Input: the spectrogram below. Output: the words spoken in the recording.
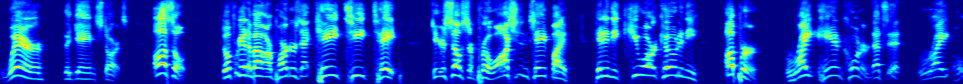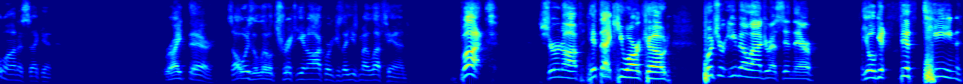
where the game starts. Also, don't forget about our partners at KT Tape. Get yourself some pro oxygen tape by hitting the QR code in the upper right hand corner. That's it. Right. Hold on a second. Right there. It's always a little tricky and awkward because I use my left hand. But sure enough, hit that QR code. Put your email address in there. You'll get 15%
